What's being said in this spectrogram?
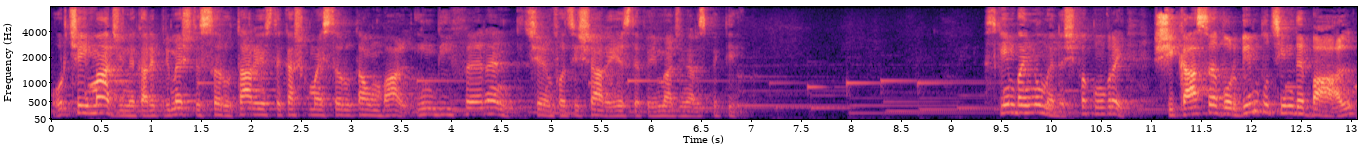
orice imagine care primește sărutare este ca și cum ai săruta un bal, indiferent ce înfățișare este pe imaginea respectivă. Schimbă-i numele și fă cum vrei. Și ca să vorbim puțin de bal,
